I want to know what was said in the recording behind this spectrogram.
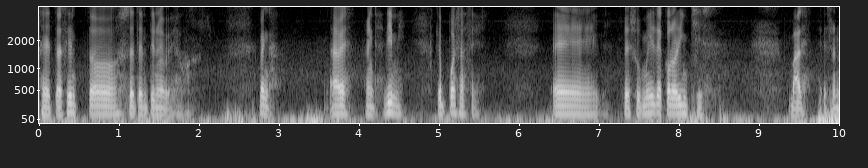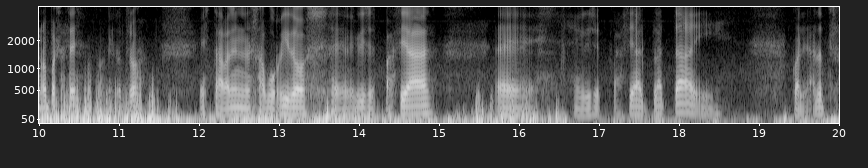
379 eh, euros? Venga, a ver, venga, dime, ¿qué puedes hacer? Eh, presumir de color inchis. Vale, eso no lo puedes hacer, porque el otro estaban en los aburridos eh, gris espacial, eh, gris espacial, plata y. ¿Cuál era el otro?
